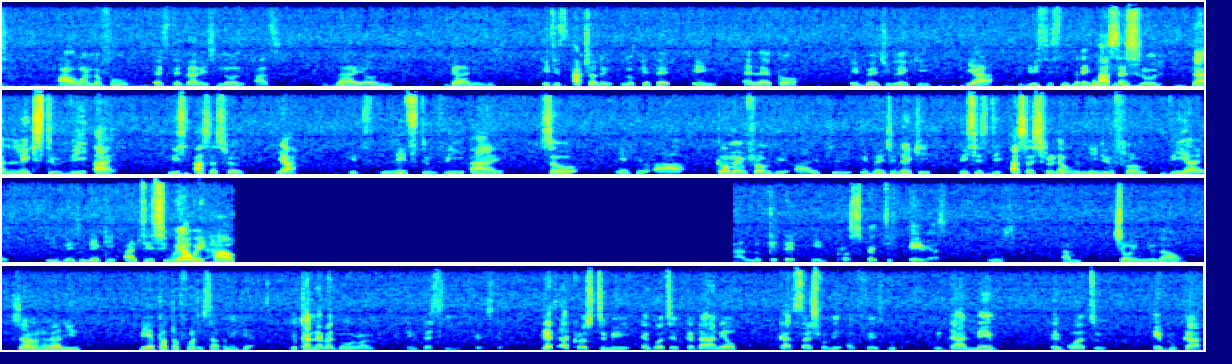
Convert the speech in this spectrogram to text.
our wonderful estate that is known as Zion Gardens. It is actually located in Eleko, Ibeju-Lekki. Yeah, this is the access road that leads to VI. This access road, yeah, it leads to VI. So if you are coming from VI to Ibeju-Lekki, this is the access road that will lead you from VI to Ibeju-Lekki. At is where we have are located in prospective areas, which I'm showing you now. Ready? Be a part of what is happening here. You can never go wrong investing in estate. Get across to me, Egwatu Daniel. You can search for me on Facebook with that name, Egwatu Ebuka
